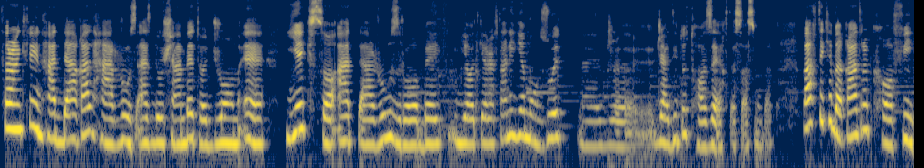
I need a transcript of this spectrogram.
فرانکلین حداقل هر روز از دوشنبه تا جمعه یک ساعت در روز رو به یاد گرفتن یه موضوع جدید و تازه اختصاص می‌داد. وقتی که به قدر کافی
